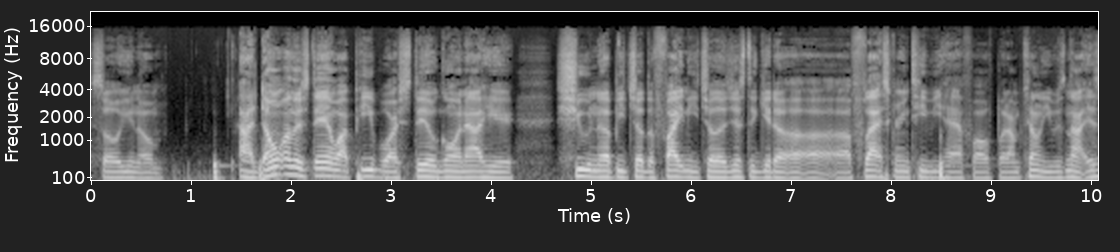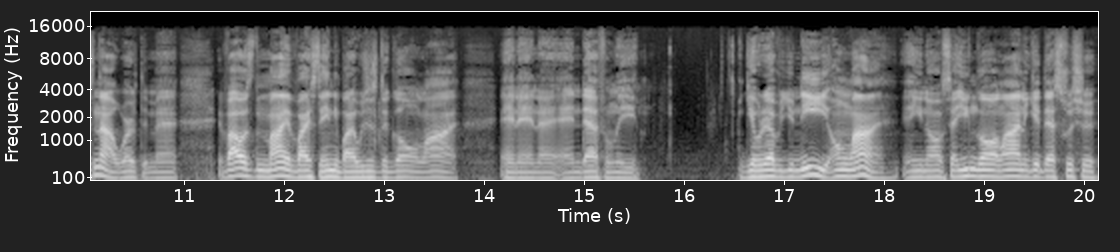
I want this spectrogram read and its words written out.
So, you know, I don't understand why people are still going out here shooting up each other, fighting each other just to get a, a, a, flat screen TV half off. But I'm telling you, it's not it's not worth it, man. If I was my advice to anybody was just to go online and and uh, and definitely get whatever you need online. And you know what I'm saying? You can go online and get that Swisher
